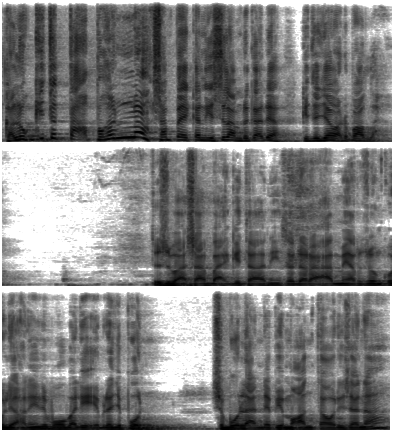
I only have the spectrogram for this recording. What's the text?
Kalau kita tak pernah sampaikan Islam dekat dia, kita jawab depan Allah. Itu sebab sahabat kita ni, saudara Amir Zul Kuliah ni, dia baru balik daripada Jepun. Sebulan dia pergi merantau di sana,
